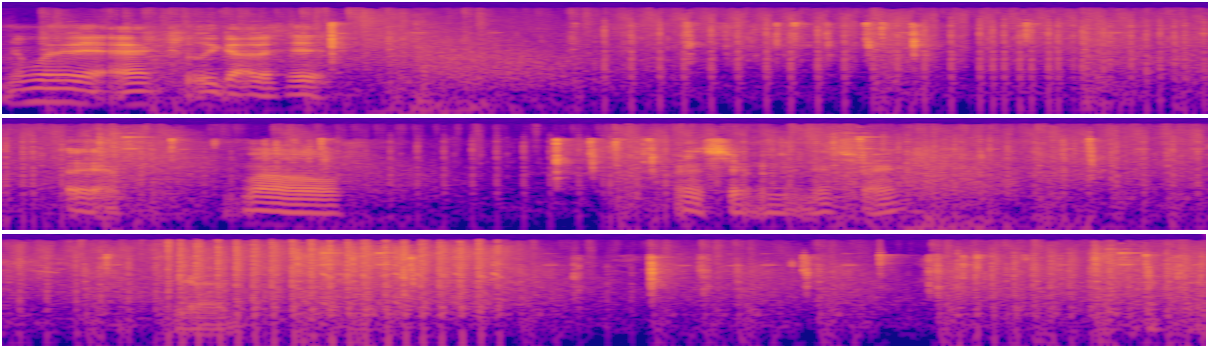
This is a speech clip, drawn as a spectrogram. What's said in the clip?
Nobody actually got a hit. Okay. Well, we're gonna start moving this way. Again. Okay.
